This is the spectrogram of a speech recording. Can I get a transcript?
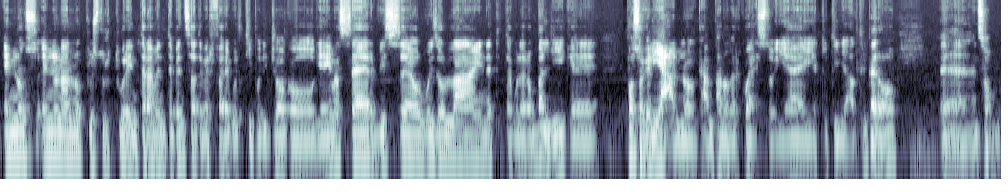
e non, e non hanno più strutture interamente pensate per fare quel tipo di gioco game as service, always online e tutta quella roba lì che posso che li hanno, campano per questo, EA e tutti gli altri, però eh, insomma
